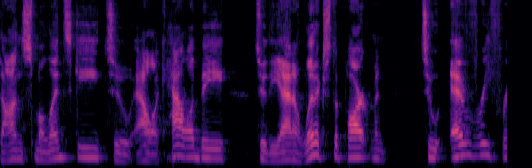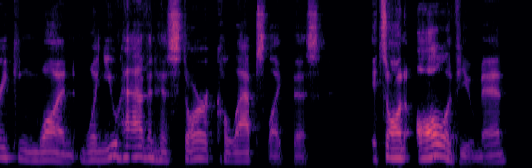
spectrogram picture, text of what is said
Don Smolenski to Alec Halaby to the analytics department to every freaking one. When you have an historic collapse like this, it's on all of you, man.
